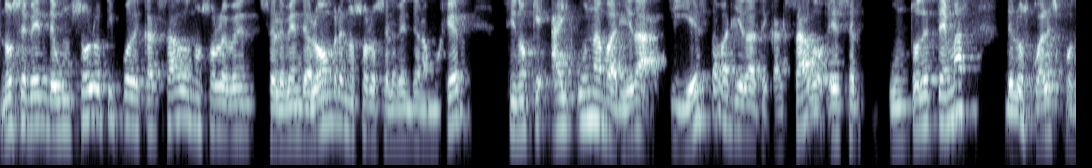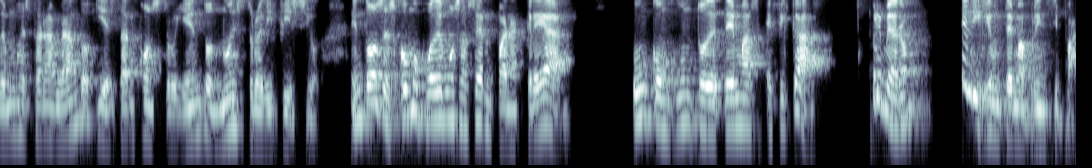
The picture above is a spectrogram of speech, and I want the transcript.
no se vende un solo tipo de calzado, no solo se le vende al hombre, no solo se le vende a la mujer, sino que hay una variedad y esta variedad de calzado es el punto de temas de los cuales podemos estar hablando y estar construyendo nuestro edificio. Entonces, ¿cómo podemos hacer para crear un conjunto de temas eficaz? Primero, elige un tema principal.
